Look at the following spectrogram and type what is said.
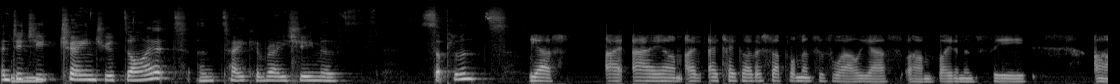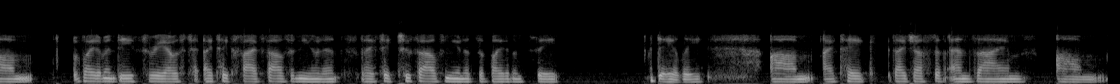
And did mm-hmm. you change your diet and take a regime of supplements? Yes, I I um I, I take other supplements as well. Yes, um, vitamin C, um, vitamin D three. I was t- I take five thousand units. I take two thousand units of vitamin C daily. Um, I take digestive enzymes. Um,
